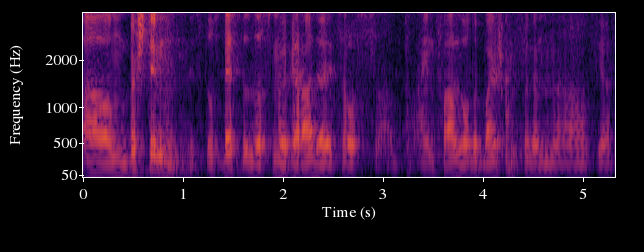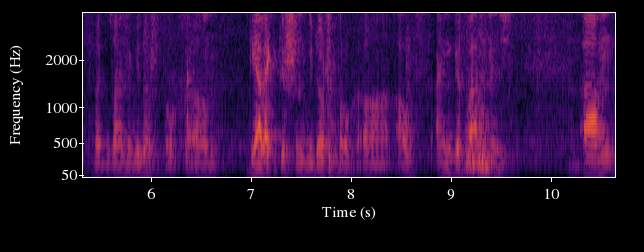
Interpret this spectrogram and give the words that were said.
ähm, bestimmen. Ist das Beste, das mir gerade jetzt als Einfall oder Beispiel für, den, äh, für, für so einen Widerspruch, ähm, dialektischen Widerspruch äh, auf eingefallen ist. Ähm,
